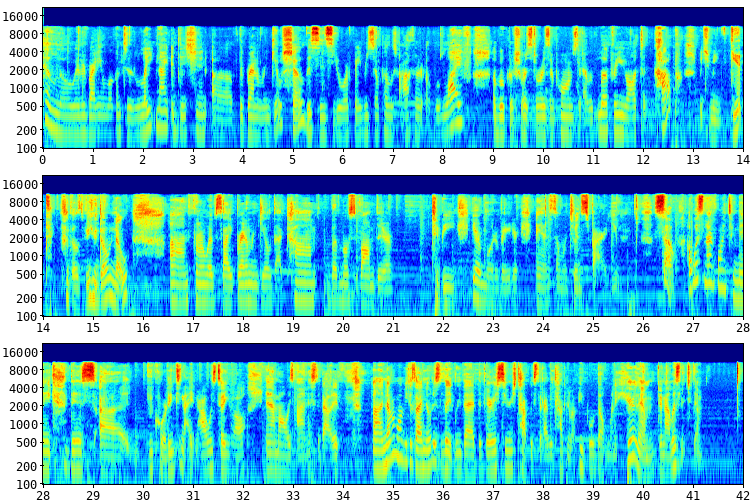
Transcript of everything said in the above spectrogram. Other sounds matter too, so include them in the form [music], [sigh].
Hello, everybody, and welcome to the late night edition of the Brandon Gill Show. This is your favorite self published author of Life, a book of short stories and poems that I would love for you all to cop, which means get, [laughs] for those of you who don't know, um, from our website, brandongill.com. But most of all, I'm there to be your motivator and someone to inspire you. So, I was not going to make this uh, recording tonight, and I always tell you all, and I'm always honest about it. Uh, number one, because I noticed lately that the very serious topics that I've been talking about, people don't want to hear them. They're not listening to them.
